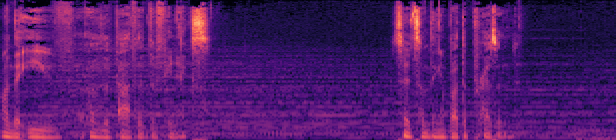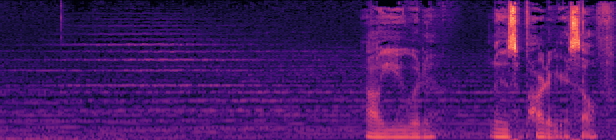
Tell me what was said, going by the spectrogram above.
on the eve of the Path of the Phoenix? Said something about the present. How you would lose a part of yourself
